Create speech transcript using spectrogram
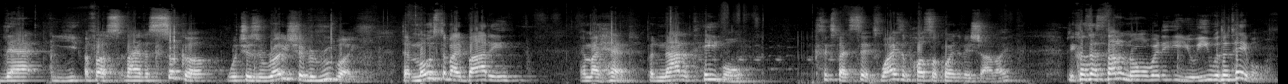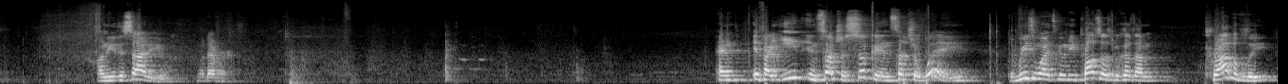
that if, I- if I have a sukkah which is Rosh Rubai, that most of my body and my head, but not a table, six by six? Why is it possible according to Bishamai? Because that's not a normal way to eat. You eat with a table on either side of you, whatever. And if I eat in such a sukkah in such a way, the reason why it's going to be possible is because I'm probably,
